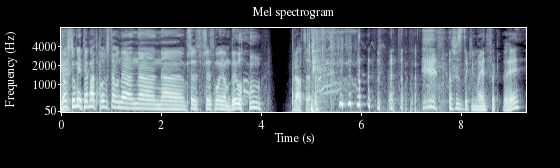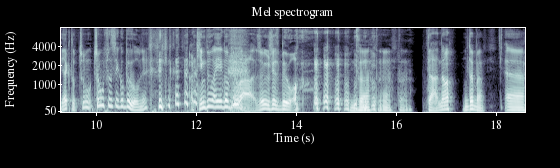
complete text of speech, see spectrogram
No w sumie temat powstał na, na, na, przez, przez moją byłą pracę. A wszyscy taki mindfuck. E? Jak to? Czemu, czemu przez niego było, nie? A kim była jego była? Że już jest było. Tak, tak, tak. Ta, no. Dobra. E,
